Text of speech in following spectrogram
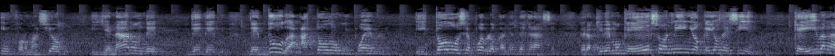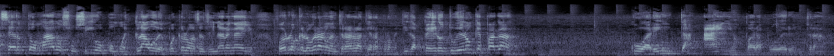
información y llenaron de, de, duda a todo un pueblo. Y todo ese pueblo cayó en desgracia. Pero aquí vemos que esos niños que ellos decían que iban a ser tomados sus hijos como esclavos después que los asesinaran a ellos, fueron los que lograron entrar a la tierra prometida. Pero tuvieron que pagar. 40 años para poder entrar.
